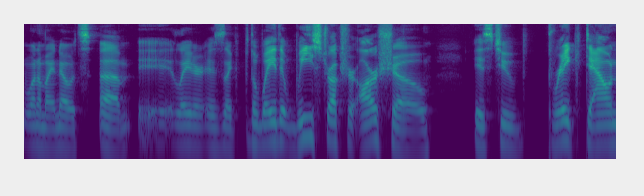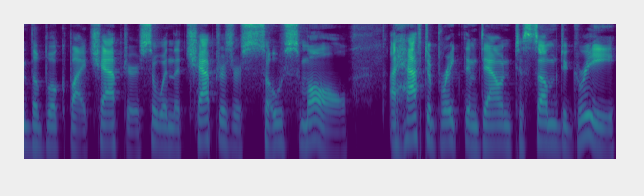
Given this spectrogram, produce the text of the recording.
one of my notes um later is like the way that we structure our show is to break down the book by chapters so when the chapters are so small i have to break them down to some degree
